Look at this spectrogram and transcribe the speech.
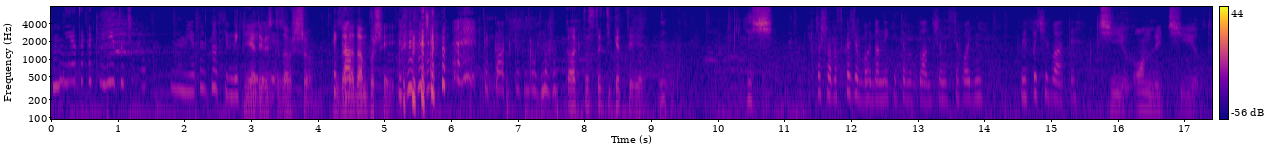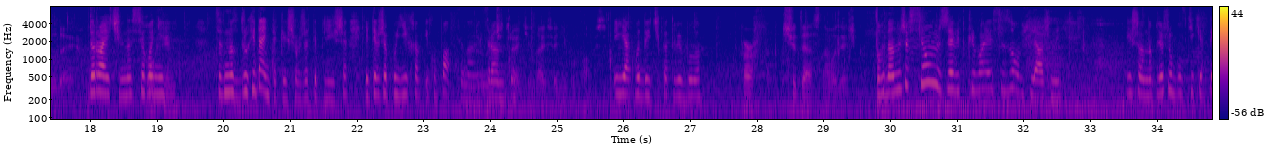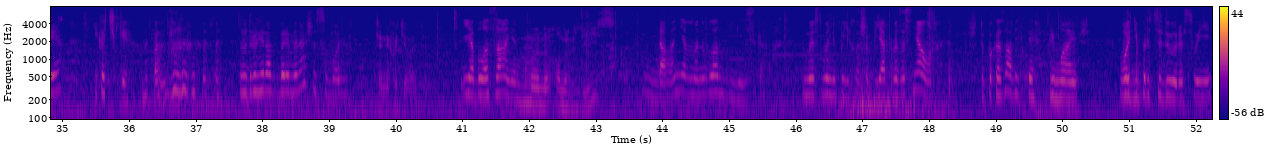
Ні, така квіточка. Ні, ти зовсім не квіточка. Я тобі сказав, що Ти зараз дам по шиї. Ти кактус Богдан. Кактус то тільки ти. То що, розкажи, Богдан, який в тебе план ще на сьогодні? Відпочивати. Chill, only chill today. До речі, в нас сьогодні Walking. Це в нас другий день такий, що вже тепліше, і ти вже поїхав і купався навіть Другий чи зранку. третій, дай сьогодні купався. І як водичка тобі була? Perfect, чудесна водичка. Богдан уже все, вже відкриває сезон пляжний. І що, на пляжу був тільки ти і качки, напевно. На другий раз бери мене ще з собою. Ти не хотіла йти? Я була зайнята. мене англійська. Да, ні, в мене була англійська. Тому я з тобою не поїхала, щоб я тебе засняла, щоб ти показав, як ти приймаєш водні процедури свої.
